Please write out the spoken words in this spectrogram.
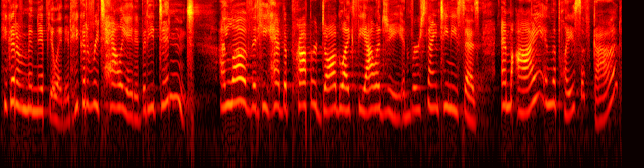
He could have manipulated, he could have retaliated, but he didn't. I love that he had the proper dog like theology. In verse 19, he says, Am I in the place of God?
